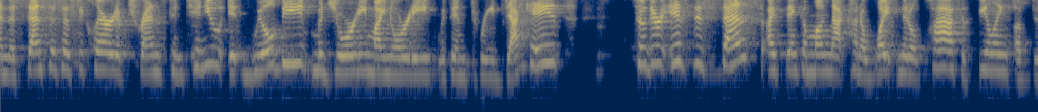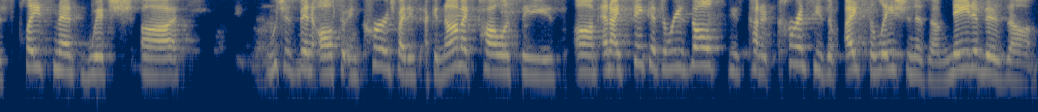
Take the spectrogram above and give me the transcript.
And the census has declared if trends continue, it will be majority minority within three decades. So there is this sense, I think, among that kind of white middle class, a feeling of displacement, which uh, which has been also encouraged by these economic policies. Um, and I think as a result, these kind of currencies of isolationism, nativism,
